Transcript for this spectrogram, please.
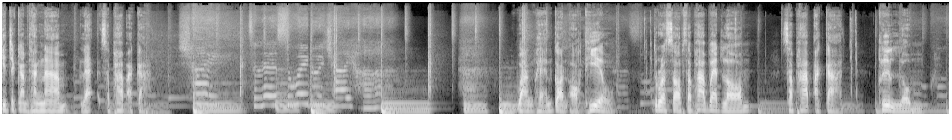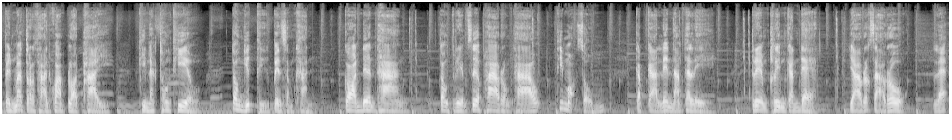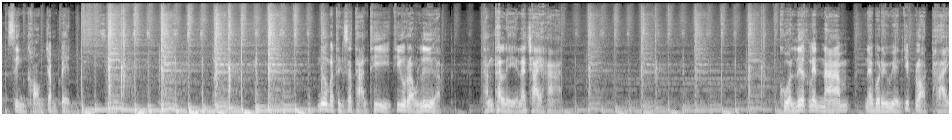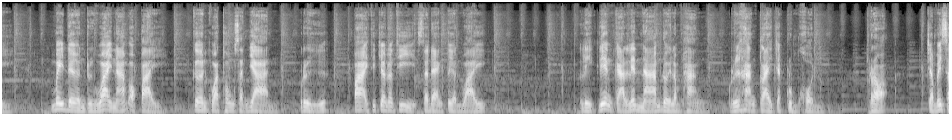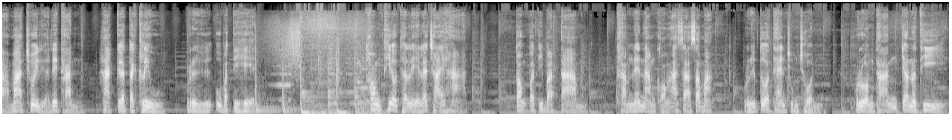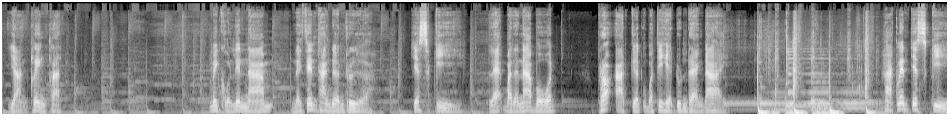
กิจกรรมทางน้ำและสภาพอากาศ ใช่ทะเลสวยด้วยชายหาดวางแผนก่อนออกเที่ยว ตรวจสอบสภาพแวดล้อม สภาพอากาศ คลื่นลม เป็นมาตรฐานความปลอดภัย ที่นักท่องเที่ยวต้องยึดถือเป็นสำคัญ ก่อนเดินทาง ต้องเตรียมเสื้อผ้ารองเท้าที่เหมาะสมกับการเล่นน้ำทะเล เตรียมครีมกันแดด ยารักษาโรค และสิ่งของจำเป็น มื่อมาถึงสถานที่ที่เราเลือกทั้งทะเลและชายหาด ควรเลือกเล่นน้ำในบริเวณที่ปลอดภัย ไม่เดินหรือว่ายน้ำออกไป เกินกว่าธงสัญญาณ หรือป้ายที่เจ้าหน้าที่แสดงเตือนไว้ หลีกเลี่ยงการเล่นน้ำโดยลำพัง หรือห่างไกลจากกลุ่มคน เพราะจะไม่สามารถช่วยเหลือได้ทัน หากเกิดตะคริว หรืออุบัติเหตุ ท่องเที่ยวทะเลและชายหาด ต้องปฏิบัติตามคำแนะนำของอาสาสมัคร หรือตัวแทนชุมชน รวมทั้งเจ้าหน้าที่อย่างเคร่งครัด ไม่ควรเล่นน้ำในเส้นทางเดินเรือ เจ็ตสกี และบานาน่าโบ๊ทเพราะอาจเกิดอุบัติเหตุรุนแรงได้ หากเล่นเจ็ตสกี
